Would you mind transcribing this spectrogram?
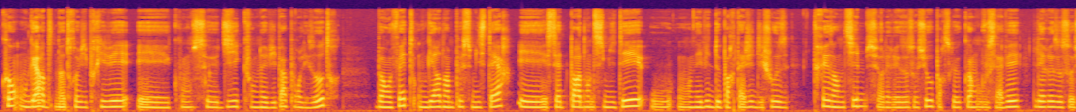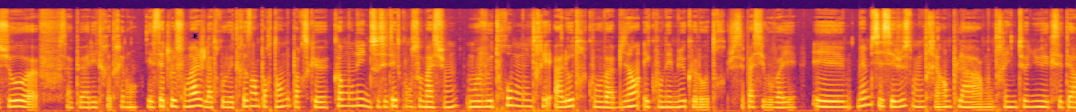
quand on garde notre vie privée et qu'on se dit qu'on ne vit pas pour les autres, ben en fait, on garde un peu ce mystère et cette part d'intimité où on évite de partager des choses très intime sur les réseaux sociaux parce que comme vous savez, les réseaux sociaux, euh, ça peut aller très très loin. Et cette leçon-là, je la trouvais très importante parce que comme on est une société de consommation, on veut trop montrer à l'autre qu'on va bien et qu'on est mieux que l'autre. Je sais pas si vous voyez. Et même si c'est juste montrer un plat, montrer une tenue, etc.,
